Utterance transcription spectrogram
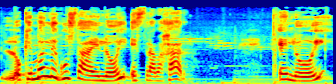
Lo que más le gusta a Eloy es trabajar. Eloy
